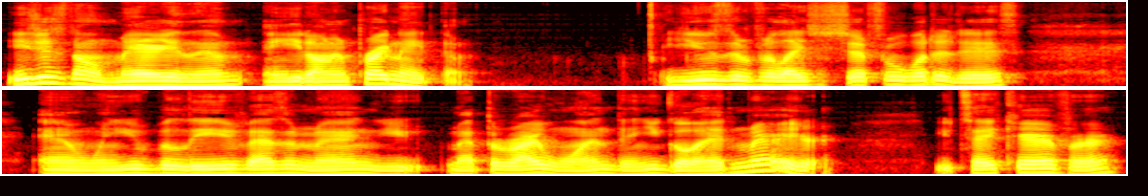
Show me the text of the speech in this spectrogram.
You just don't marry them and you don't impregnate them. You use the relationship for what it is. And when you believe as a man you met the right one, then you go ahead and marry her. You take care of her.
